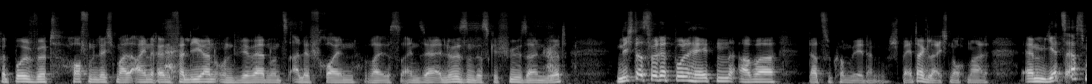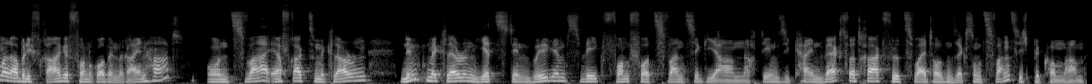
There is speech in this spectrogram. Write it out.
Red Bull wird hoffentlich mal ein Rennen verlieren und wir werden uns alle freuen, weil es ein sehr erlösendes Gefühl sein wird. Nicht, dass wir Red Bull haten, aber dazu kommen wir dann später gleich nochmal. Ähm, jetzt erstmal aber die Frage von Robin Reinhardt. Und zwar, er fragt zu McLaren, nimmt McLaren jetzt den Williams-Weg von vor 20 Jahren, nachdem sie keinen Werksvertrag für 2026 bekommen haben?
